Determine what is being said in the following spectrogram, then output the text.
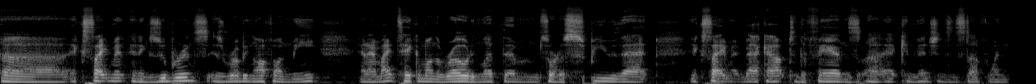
uh, excitement and exuberance is rubbing off on me, and I might take them on the road and let them sort of spew that excitement back out to the fans uh, at conventions and stuff when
